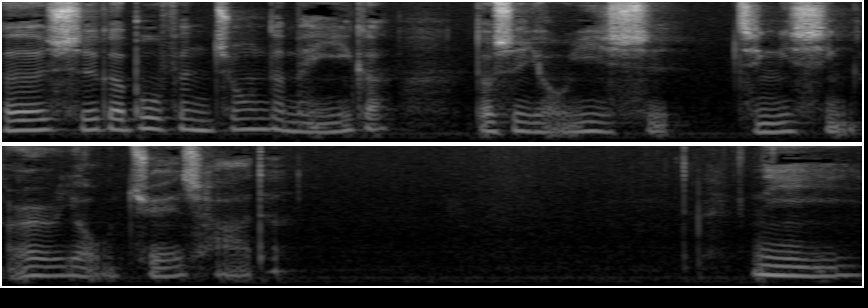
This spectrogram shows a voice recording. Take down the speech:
而十个部分中的每一个都是有意识、警醒而有觉察的。你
